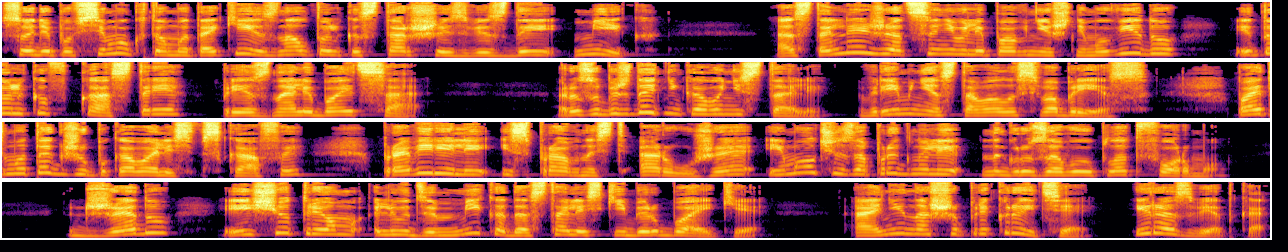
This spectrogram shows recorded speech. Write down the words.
Судя по всему, кто мы такие, знал только старший звезды Мик. Остальные же оценивали по внешнему виду и только в кастре признали бойца. Разубеждать никого не стали, времени оставалось в обрез. Поэтому также упаковались в скафы, проверили исправность оружия и молча запрыгнули на грузовую платформу. Джеду и еще трем людям Мика достались кибербайки. Они наше прикрытие и разведка.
